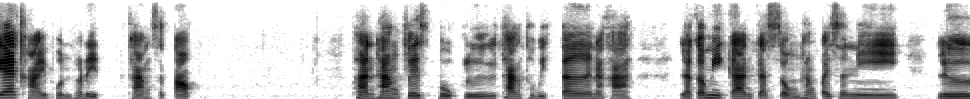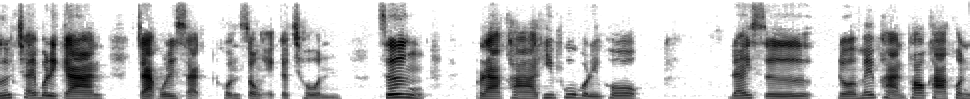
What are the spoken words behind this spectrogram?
แก้ไขผลผลิตค้างสต็อก ผ่านทาง Facebook หรือทางทวิตเตอร์นะคะ แล้วก็มีการจัดส่งทางไปรษณีย์หรือใช้บริการจากบริษัทขนส่งเอกชน ซึ่ง ราคาที่ผู้บริโภคได้ซื้อโดยไม่ผ่านพ่อค้าคน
